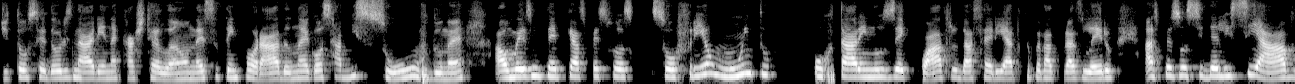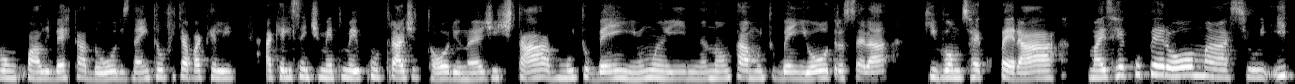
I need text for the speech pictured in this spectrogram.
de torcedores na Arena Castelão nessa temporada, um negócio absurdo, né? Ao mesmo tempo que as pessoas sofriam muito por estarem no Z4 da Série A do Campeonato Brasileiro, as pessoas se deliciavam com a Libertadores, né? Então ficava aquele, aquele sentimento meio contraditório, né? A gente está muito bem em uma e não está muito bem em outra, será que vamos recuperar? Mas recuperou, Márcio, e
